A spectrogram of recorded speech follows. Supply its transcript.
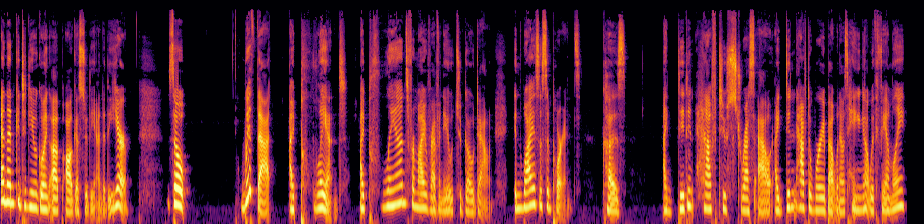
and then continue going up August through the end of the year. So, with that, I planned. I planned for my revenue to go down. And why is this important? Because I didn't have to stress out. I didn't have to worry about when I was hanging out with family.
